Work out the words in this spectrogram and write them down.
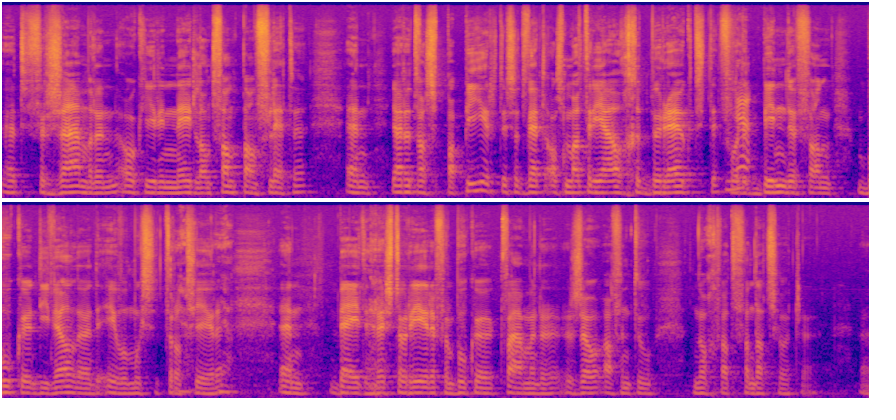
het verzamelen, ook hier in Nederland, van pamfletten. En ja, dat was papier, dus het werd als materiaal gebruikt voor Ja. het binden van boeken die wel eh, de eeuwen moesten trotseren. Ja. En bij het restaureren van boeken kwamen er zo af en toe nog wat van dat soort eh, ehm,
